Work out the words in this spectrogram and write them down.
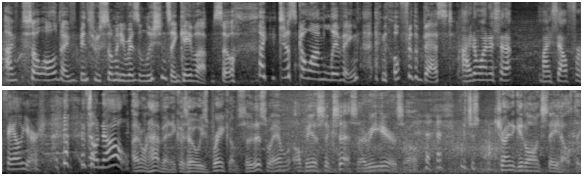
I'm so old, I've been through so many resolutions, I gave up. So I just go on living and hope for the best. I don't want to set up myself for failure. so no. I don't have any because I always break them. So this way i will be a success every year. So we're just trying to get along, stay healthy.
